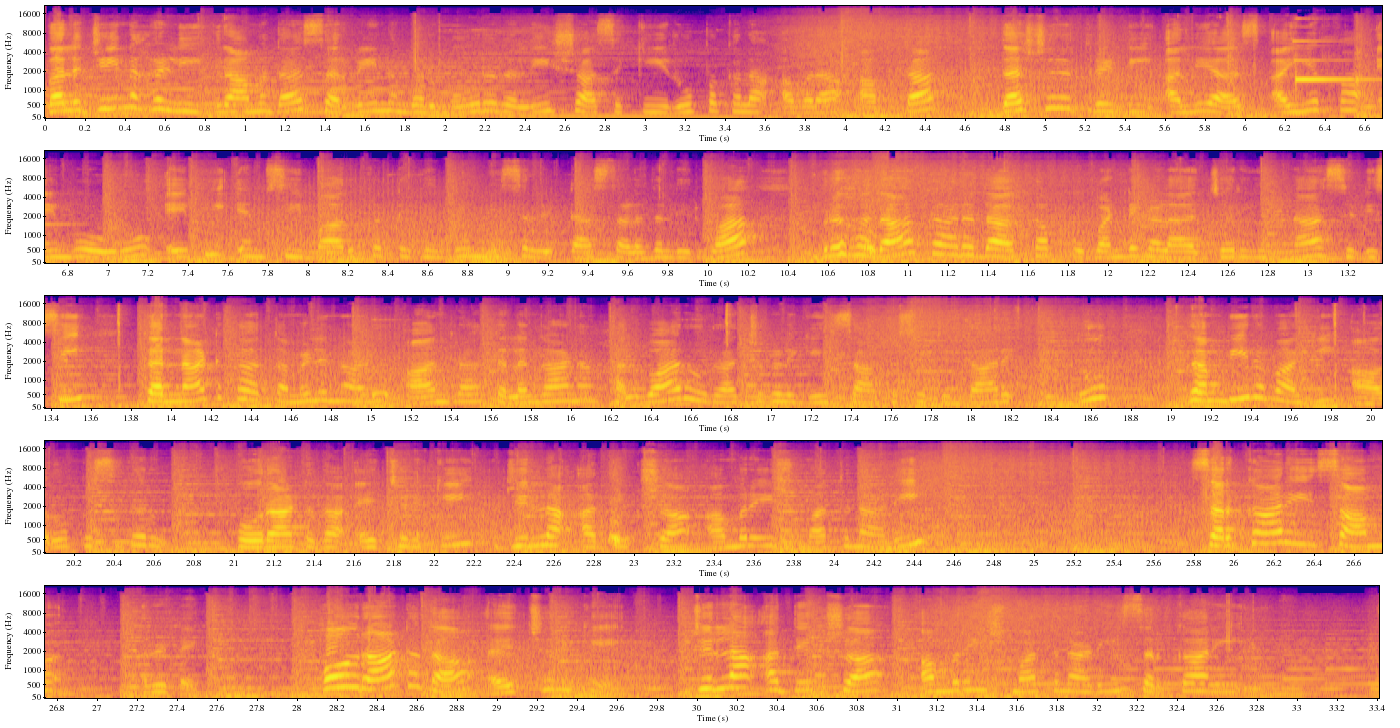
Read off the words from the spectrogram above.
ಬಲಜೇನಹಳ್ಳಿ ಗ್ರಾಮದ ಸರ್ವೆ ನಂಬರ್ ಮೂರರಲ್ಲಿ ಶಾಸಕಿ ರೂಪಕಲಾ ಅವರ ಆಪ್ತ ದಶರಥ್ ರೆಡ್ಡಿ ಅಲಿಯಾಸ್ ಅಯ್ಯಪ್ಪ ಎಂಬುವವರು ಎಪಿಎಂಸಿ ಮಾರುಕಟ್ಟೆಗೆಂದು ಮೀಸಲಿಟ್ಟ ಸ್ಥಳದಲ್ಲಿರುವ ಬೃಹದಾಕಾರದ ಕಪ್ಪು ಬಂಡೆಗಳ ಜರಿಯನ್ನ ಸಿಡಿಸಿ ಕರ್ನಾಟಕ, ತಮಿಳುನಾಡು, ಆಂಧ್ರ, ತೆಲಂಗಾಣ ಹಲವಾರು ರಾಜ್ಯಗಳಿಗೆ ಸಾಗಿಸುತ್ತಿದ್ದಾರೆ ಎಂದು ಗಂಭೀರವಾಗಿ ಆರೋಪಿಸಿದರು. ಹೋರಾಟದ ಎಚ್ಚರಿಕೆ ಜಿಲ್ಲಾ ಅಧ್ಯಕ್ಷ ಅಮರೇಶ್ ಮಾತನಾಡಿ, ಸರ್ಕಾರಿ ಸಾಮ ಹೋರಾಟದ ಎಚ್ಚರಿಕೆ ಜಿಲ್ಲಾ ಅಧ್ಯಕ್ಷ ಅಂಬರೀಶ್ ಮಾತನಾಡಿ ಸರ್ಕಾರಿ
